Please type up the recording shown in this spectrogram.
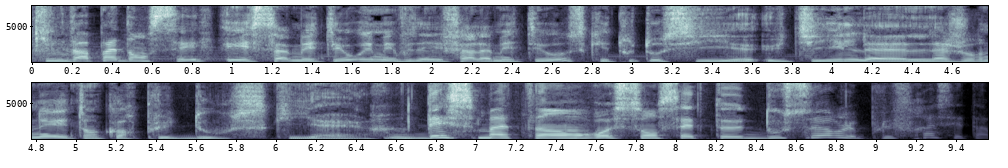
qui ne va pas danser. Et sa météo, oui, mais vous allez faire la météo, ce qui est tout aussi euh, utile. La journée est encore plus douce qu'hier. Dès ce matin, on ressent cette douceur. Le plus frais, c'est à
